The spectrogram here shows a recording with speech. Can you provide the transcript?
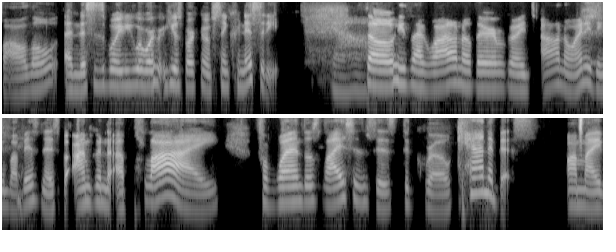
follow? And this is where you were he was working with synchronicity. Yeah. So he's like, Well, I don't know if they're ever going to, I don't know anything about business, but I'm going to apply for one of those licenses to grow cannabis on my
